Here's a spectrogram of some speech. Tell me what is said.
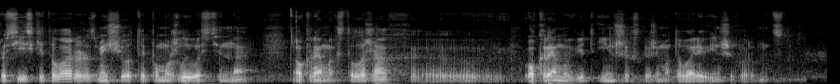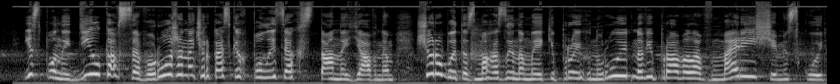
російські товари розміщувати по можливості на окремих стелажах, е, окремо від інших, скажімо, товарів інших виробництв. Із понеділка все вороже на черкаських полицях стане явним. Що робити з магазинами, які проігнорують нові правила, в мерії ще міскують.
